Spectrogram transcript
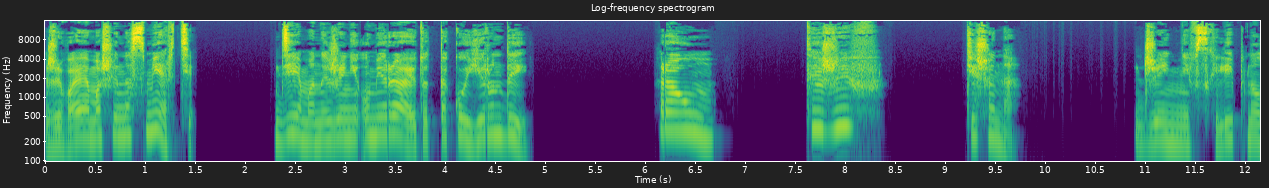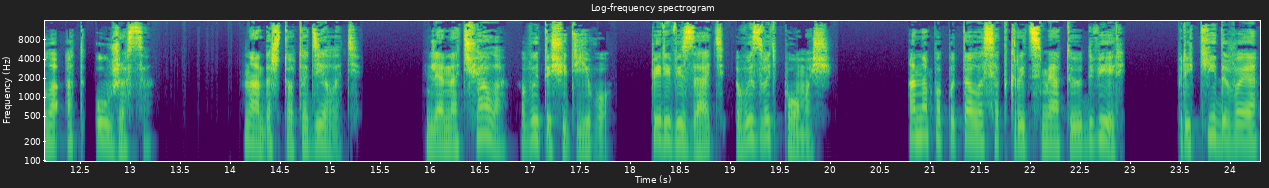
Живая машина смерти. Демоны же не умирают от такой ерунды. «Раум, ты жив?» Тишина. Дженни всхлипнула от ужаса. Надо что-то делать. Для начала вытащить его, перевязать, вызвать помощь. Она попыталась открыть смятую дверь, прикидывая,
